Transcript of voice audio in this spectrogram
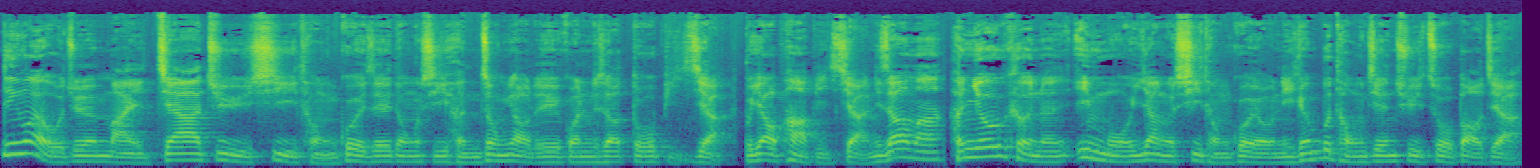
另外，我觉得买家具系统柜这些东西很重要的一个观念是要多比价，要怕比价，你知道吗？很有可能一模一样的系统柜哦，你跟不同间去做报价。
